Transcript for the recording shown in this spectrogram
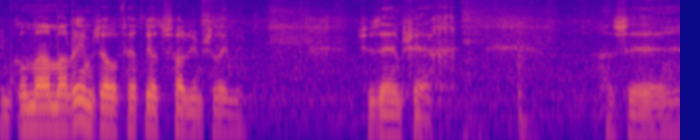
במקום מאמרים זה הופך להיות ספרים שלמים, שזה המשך. אז, אה,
